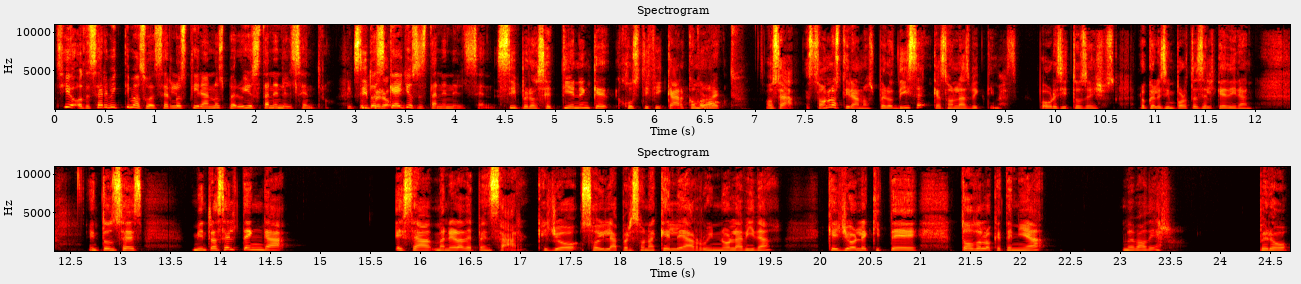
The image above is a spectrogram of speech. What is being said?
Sí, o de ser víctimas o de ser los tiranos, pero ellos están en el centro. El punto es que ellos están en el centro. Sí, pero se tienen que justificar como. Correcto. O sea, son los tiranos, pero dicen que son las víctimas. Pobrecitos de ellos. Lo que les importa es el qué dirán. Entonces, mientras él tenga esa manera de pensar, que yo soy la persona que le arruinó la vida, que yo le quité todo lo que tenía, me va a odiar. Pero...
